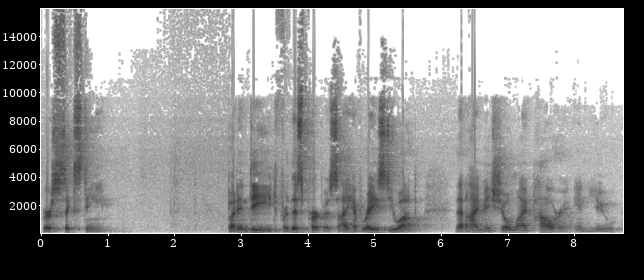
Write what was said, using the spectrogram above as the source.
Verse 16. But indeed, for this purpose I have raised you up, that I may show my power in you,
